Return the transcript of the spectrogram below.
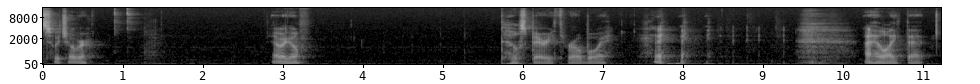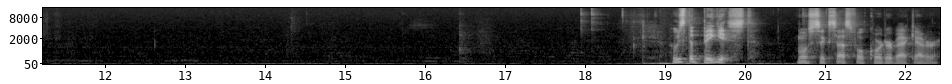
Switch over. There we go. Pillsbury throw boy. I like that. Who's the biggest, most successful quarterback ever?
